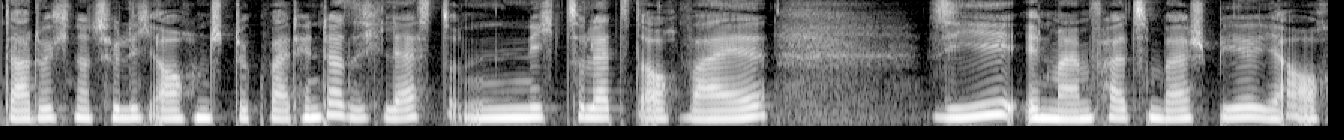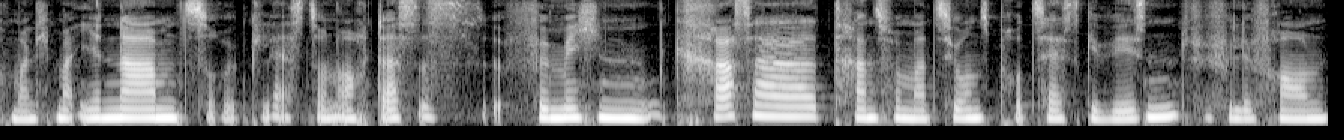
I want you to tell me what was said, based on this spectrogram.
dadurch natürlich auch ein Stück weit hinter sich lässt und nicht zuletzt auch, weil sie in meinem Fall zum Beispiel ja auch manchmal ihren Namen zurücklässt. Und auch das ist für mich ein krasser Transformationsprozess gewesen. Für viele Frauen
